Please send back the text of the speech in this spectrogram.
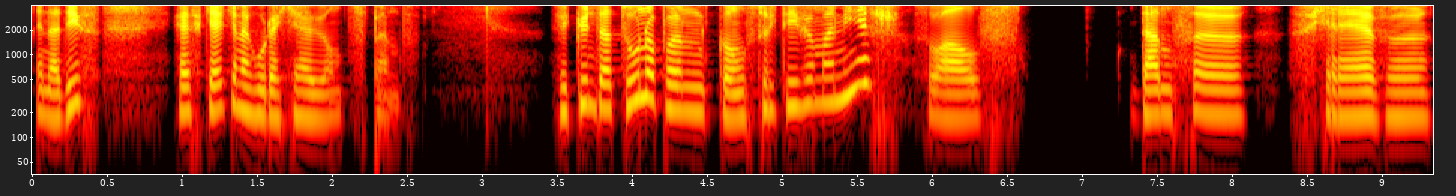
En dat is, ga eens kijken naar hoe dat jij je ontspant. Je kunt dat doen op een constructieve manier, zoals dansen, schrijven,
